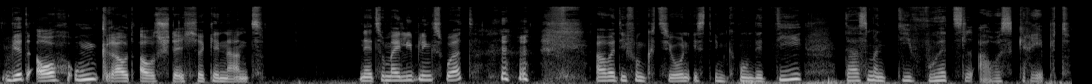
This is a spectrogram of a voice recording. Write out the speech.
wird auch Unkrautausstecher genannt. Nicht so mein Lieblingswort, aber die Funktion ist im Grunde die, dass man die Wurzel ausgräbt.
